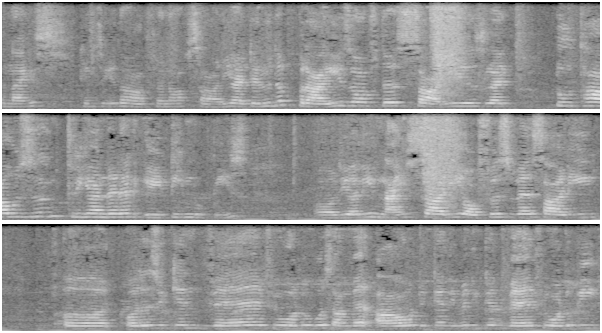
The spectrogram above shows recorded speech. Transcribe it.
A nice you can see the half sari. I tell you the price of this sari is like 2318 rupees. Uh, really nice sari office wear sari. Uh, or as you can wear if you want to go somewhere out you can even you can wear if you want to be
